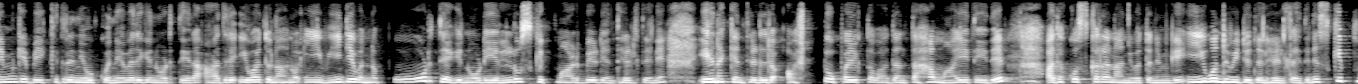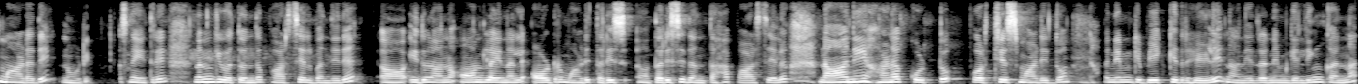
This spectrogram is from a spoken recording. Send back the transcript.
ನಿಮಗೆ ಬೇಕಿದ್ದರೆ ನೀವು ಕೊನೆವರೆಗೆ ನೋಡ್ತೀರಾ. ಆದರೆ ಇವತ್ತು ನಾನು ಈ ವಿಡಿಯೋವನ್ನು ಪೂರ್ತಿಯಾಗಿ ನೋಡಿ ಎಲ್ಲೂ ಸ್ಕಿಪ್ ಮಾಡಬೇಡಿ ಅಂತ ಹೇಳ್ತೇನೆ. ಏನಕ್ಕೆ ಅಂತ ಹೇಳಿದರೆ ಅಷ್ಟು ಉಪಯುಕ್ತವಾದಂತಹ ಮಾಹಿತಿ ಇದೆ. ಅದಕ್ಕೋಸ್ಕರ ನಾನು ಇವತ್ತು ನಿಮಗೆ ಈ ಒಂದು ವಿಡಿಯೋದಲ್ಲಿ ಹೇಳ್ತಾ ಇದ್ದೇನೆ. ಸ್ಕಿಪ್ ಮಾಡದೆ ನೋಡಿ. ಸ್ನೇಹಿತರೆ ನನಗೆ ಇವತ್ತೊಂದು ಪಾರ್ಸೆಲ್ ಬಂದಿದೆ. ಇದು ನಾನು ಆನ್ಲೈನಲ್ಲಿ ಆರ್ಡ್ರ್ ಮಾಡಿ ತರಿಸಿ ತರಿಸಿದಂತಹ ಪಾರ್ಸೆಲ್ ನಾನೇ ಹಣ ಕೊಟ್ಟು ಪರ್ಚೇಸ್ ಮಾಡಿದ್ದು. ನಿಮಗೆ ಬೇಕಿದ್ರೆ ಹೇಳಿ ನಾನು ಇದರ ನಿಮಗೆ ಲಿಂಕನ್ನು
